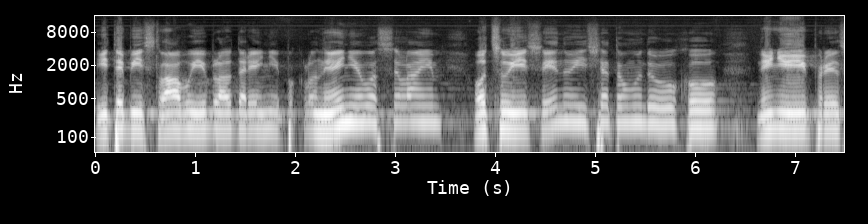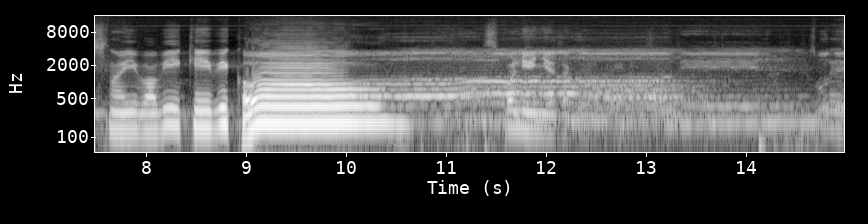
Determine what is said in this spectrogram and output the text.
и Тебе славу и благодарение и поклонение воссылаем Отцу и Сыну и Святому Духу, ныне и пресно и во веки веков. Исполнение закона. Буде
